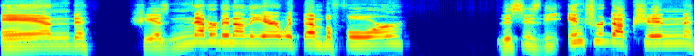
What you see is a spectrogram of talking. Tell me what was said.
and she has never been on the air with them before. This is the introduction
